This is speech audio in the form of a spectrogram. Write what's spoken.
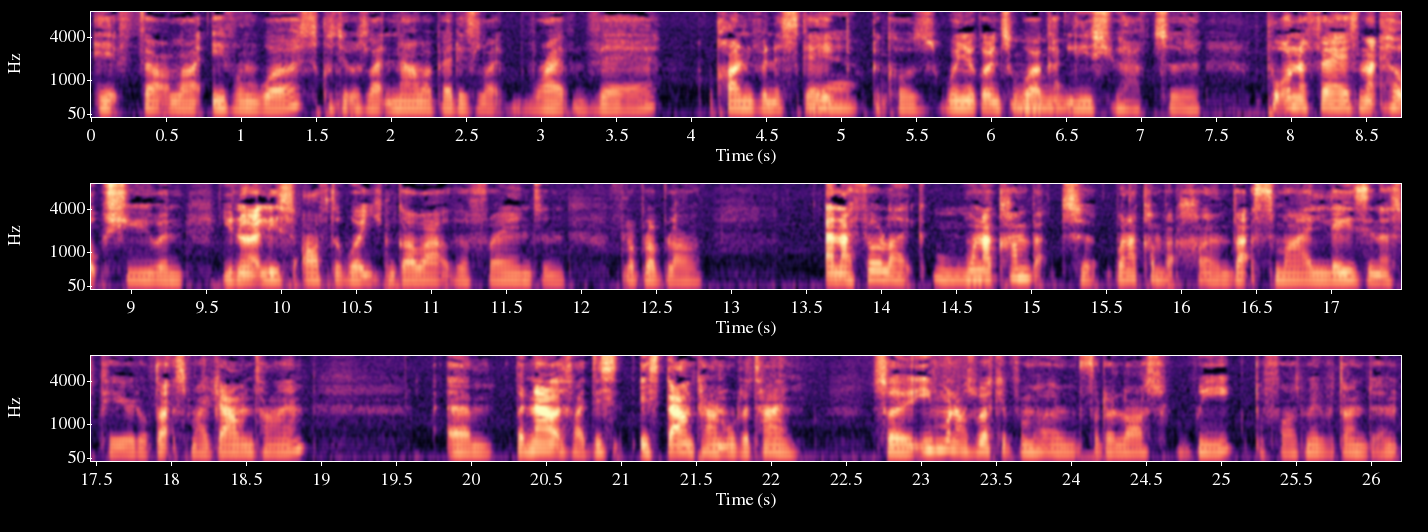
it felt like even worse because it was like now my bed is like right there. I can't even escape Yeah. because when you're going to work, at mm. least you have to put on a face, and that helps you. And you know, at least after work, you can go out with your friends and blah blah blah. And I feel like when mm. I come back to when I come back home, that's my laziness period or that's my downtime. Um, but now it's like this it's downtown all the time. So even when I was working from home for the last week before I was made redundant,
